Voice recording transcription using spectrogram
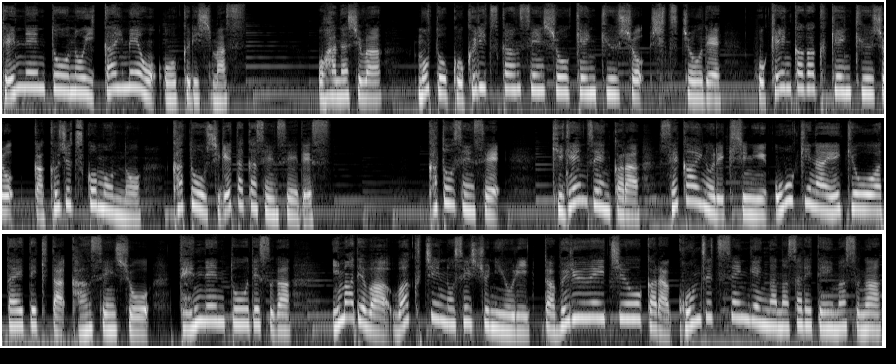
天然痘の1回目をお送りします。お話は元国立感染症研究所室長で保健科学研究所学術顧問の加藤重隆先生です。加藤先生紀元前から世界の歴史に大きな影響を与えてきた感染症天然痘ですが今ではワクチンの接種により WHO から根絶宣言がなされていますが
